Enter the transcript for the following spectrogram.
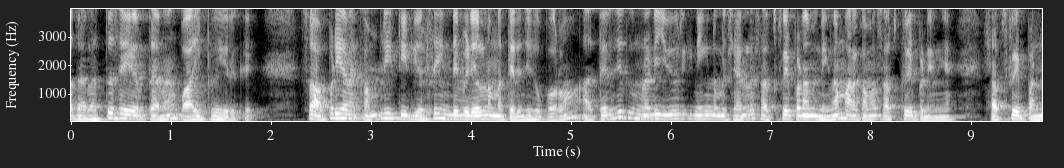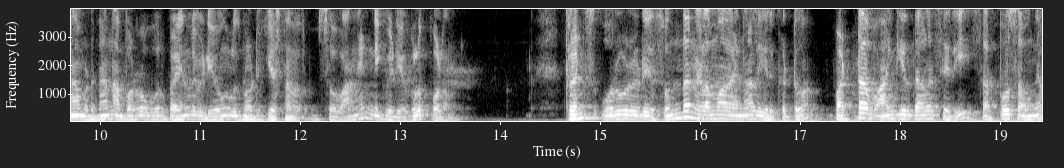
அதை ரத்து செய்கிறதுக்கான வாய்ப்பு இருக்குது ஸோ அப்படியான கம்ப்ளீட் டீட்டெயில்ஸை இந்த வீடியோவில் நம்ம தெரிஞ்சுக்க போகிறோம் அது தெரிஞ்சதுக்கு முன்னாடி இது வரைக்கும் நீங்கள் நம்ம சேனலை சப்ஸ்கிரைப் பண்ணாமல் இருந்தீங்கன்னா மறக்காமல் சப்ஸ்கிரைப் பண்ணிடுங்க சப்ஸ்கிரைப் பண்ணால் மட்டும்தான் நான் போடுற ஒரு பயனுள்ள வீடியோ உங்களுக்கு நோட்டிஃபிகேஷனாக வரும். ஸோ வாங்க இன்றைக்கி வீடியோக்குள்ளே போகலாம் ஃப்ரெண்ட்ஸ் ஒருவருடைய சொந்த நிலமாக வேணாலும் இருக்கட்டும் பட்டா வாங்கியிருந்தாலும் சரி சப்போஸ் அவங்க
